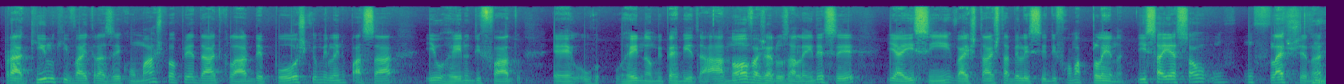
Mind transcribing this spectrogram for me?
para aquilo que vai trazer com mais propriedade, claro, depois que o milênio passar e o reino de fato, é, o, o reino não me permita, a nova Jerusalém descer e aí sim vai estar estabelecido de forma plena. Isso aí é só um, um flash, né?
